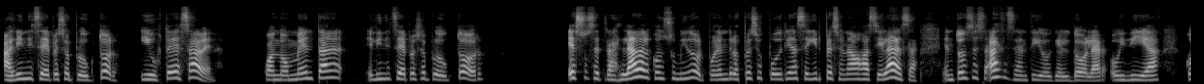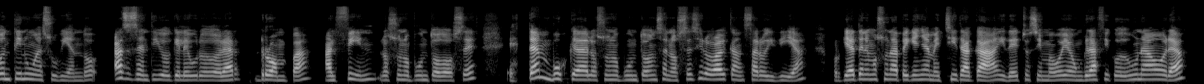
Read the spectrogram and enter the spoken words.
al índice de precio del productor. Y ustedes saben, cuando aumenta el índice de precio del productor, eso se traslada al consumidor, por ende los precios podrían seguir presionados hacia el alza. Entonces hace sentido que el dólar hoy día continúe subiendo, hace sentido que el euro dólar rompa al fin los 1.12, está en búsqueda de los 1.11, no sé si lo va a alcanzar hoy día, porque ya tenemos una pequeña mechita acá y de hecho si me voy a un gráfico de una hora,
